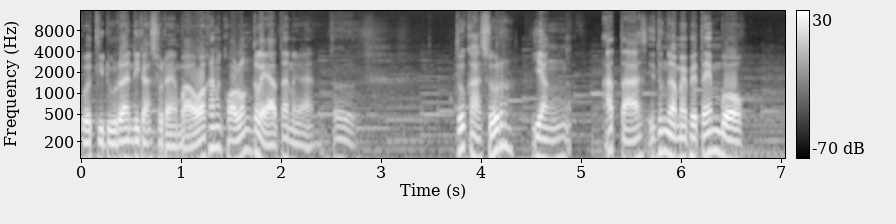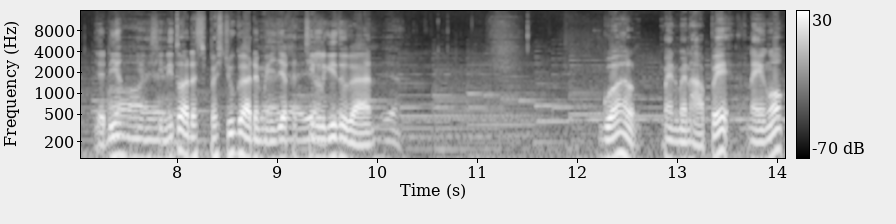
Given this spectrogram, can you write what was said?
Gue tiduran di kasur yang bawah kan kolong kelihatan kan. Betul. tuh kasur yang atas itu nggak mepet tembok. Jadi yang, Oh, yang iya, sini iya. tuh ada space juga ada Ya, meja ya, kecil ya, gitu ya, kan. Ya. Gua main-main HP nengok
